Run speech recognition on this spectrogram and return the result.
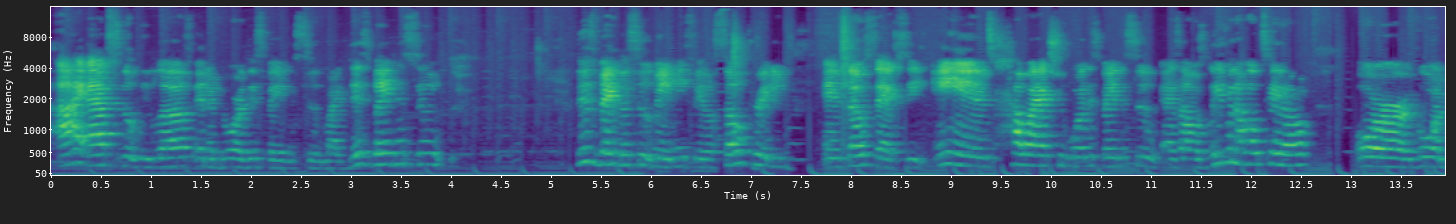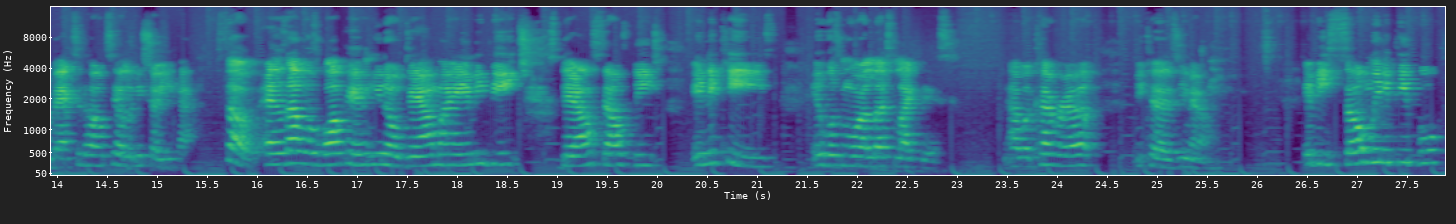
I absolutely love and adore this bathing suit. Like this bathing suit, this bathing suit made me feel so pretty and so sexy. And how I actually wore this bathing suit as I was leaving the hotel or going back to the hotel. Let me show you how. So as I was walking, you know, down Miami Beach, down South Beach in the Keys, it was more or less like this. I would cover up because, you know, it'd be so many people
